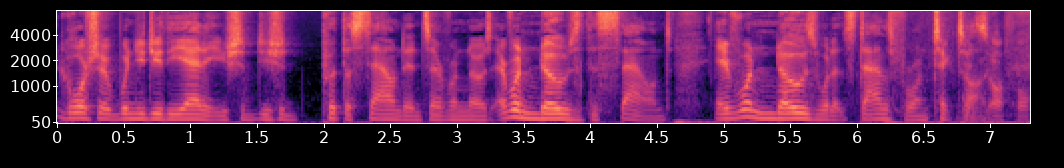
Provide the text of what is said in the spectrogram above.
Gosha, when you do the edit, you should you should put the sound in so everyone knows. Everyone knows the sound. Everyone knows what it stands for on TikTok. it's awful.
